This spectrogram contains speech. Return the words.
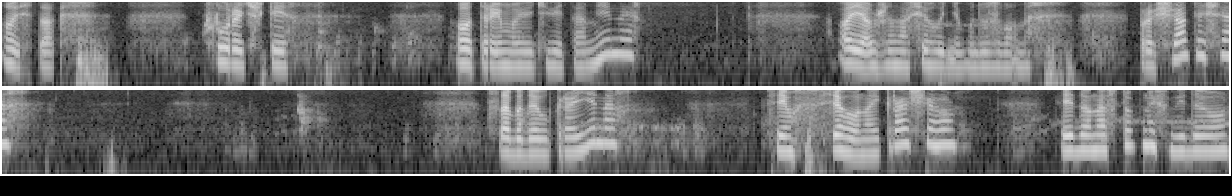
Ось так. Курочки отримують вітаміни. А я вже на сьогодні буду з вами прощатися. Все буде Україна. Всім всього найкращого і до наступних відео.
